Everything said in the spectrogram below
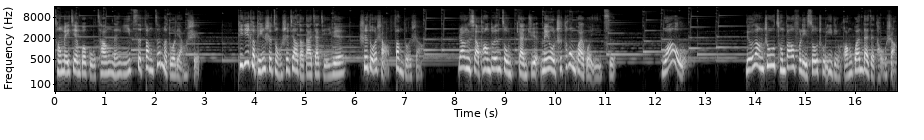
从没见过谷仓能一次放这么多粮食。皮迪克平时总是教导大家节约，吃多少放多少，让小胖墩总感觉没有吃痛快过一次。哇哦！流浪猪从包袱里搜出一顶皇冠戴在头上。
